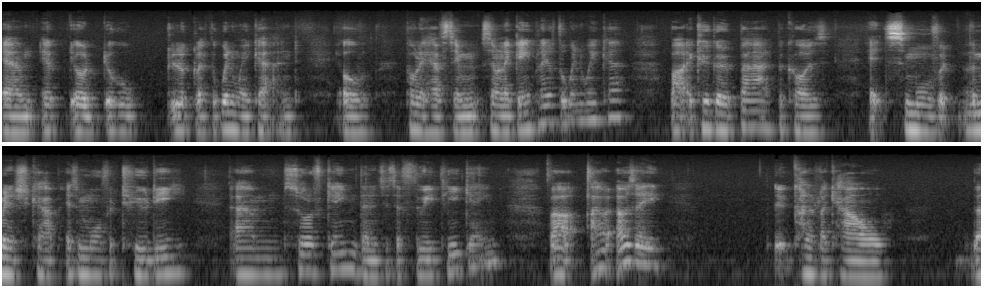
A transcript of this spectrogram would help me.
um, it it'll, it'll look like the Wind Waker and it'll probably have same similar gameplay of the Wind Waker, but it could go bad because it's more of a, the Minish Cap is more of a 2D um, sort of game than it is a 3D game. But I, I would say, kind of like how the,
